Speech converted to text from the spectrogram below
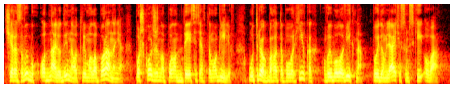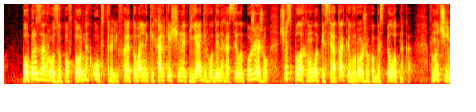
Через вибух одна людина отримала поранення. Пошкоджено понад 10 автомобілів. У трьох багатоповерхівках вибуло вікна. Повідомляють у Сумській ОВА. Попри загрозу повторних обстрілів, рятувальники Харківщини 5 годин гасили пожежу, що спалахнула після атаки ворожого безпілотника. Вночі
